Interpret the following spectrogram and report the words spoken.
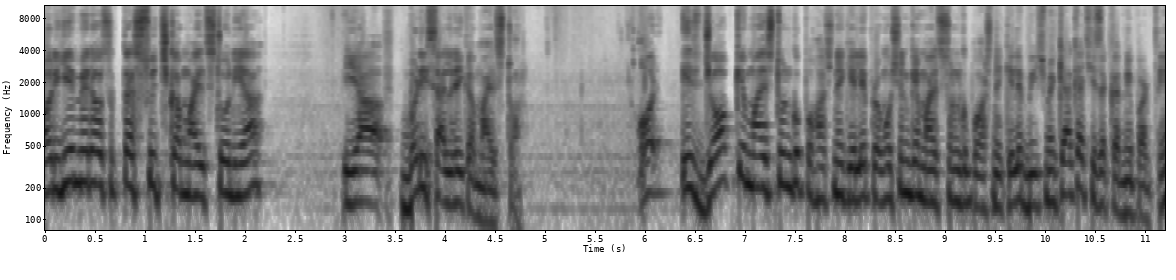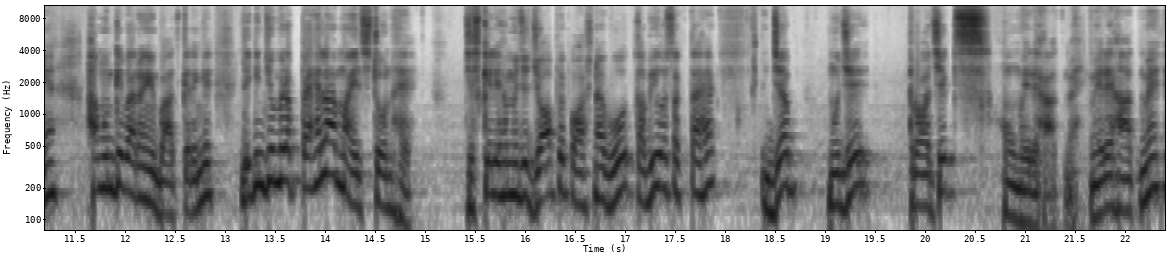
और ये मेरा हो सकता है स्विच का माइलस्टोन या या बड़ी सैलरी का माइलस्टोन और इस जॉब के माइलस्टोन को पहुँचने के लिए प्रमोशन के माइलस्टोन को पहुँचने के लिए बीच में क्या क्या चीज़ें करनी पड़ती हैं, हम उनके बारे में बात करेंगे। लेकिन जो मेरा पहला माइलस्टोन है, जिसके लिए हमें जो जॉब पे पहुँचना है, वो तभी हो सकता है जब मुझे प्रोजेक्ट्स हो मेरे हाथ में। मेरे हाथ में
